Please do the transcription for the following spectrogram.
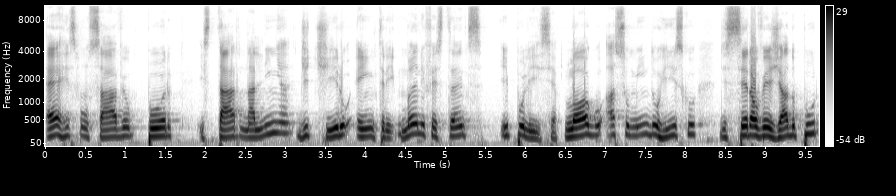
é responsável por estar na linha de tiro entre manifestantes e polícia, logo assumindo o risco de ser alvejado por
